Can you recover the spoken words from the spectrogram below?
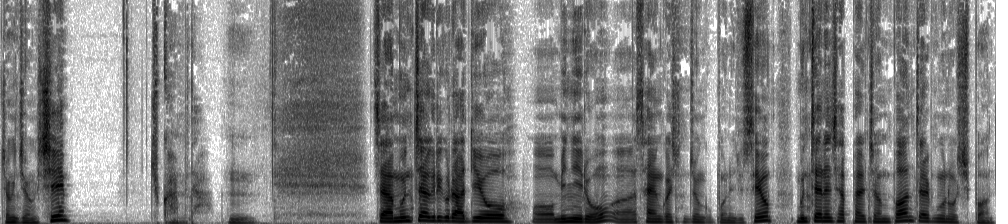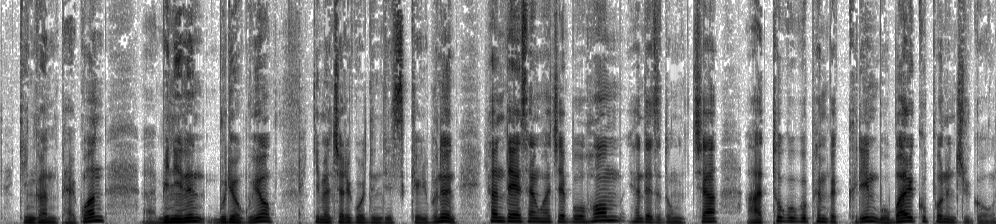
정지영 씨 축하합니다. 음. 자, 문자 그리고 라디오 어, 미니로 어, 사연과 신청곡 보내주세요. 문자는 샵 8000번, 짧은 건 50원, 긴 건 100원, 어, 미니는 무료고요. 김현철의 골든디스크 일부는 현대해상화재보험, 현대자동차, 아토구구 펜백크림, 모바일 쿠폰은 즐거운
